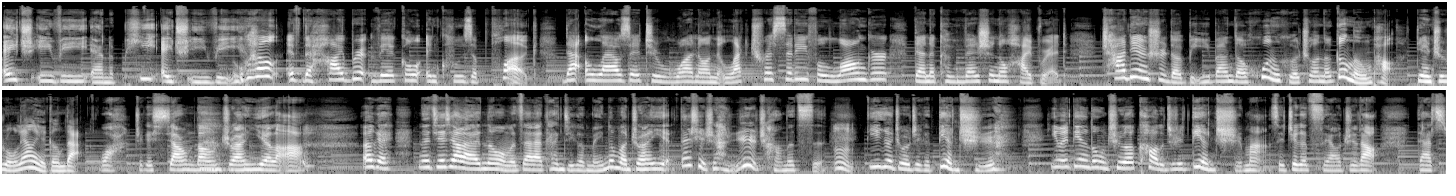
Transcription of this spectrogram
HEV and a PHEV? Well, if the hybrid vehicle includes a plug, that allows it to run on electricity for longer than a conventional hybrid. 插电式的比一般的混合车呢更能跑，电池容量也更大。哇，这个相当专业了啊 ！OK，那接下来呢，我们再来看几个没那么专业，但是也是很日常的词。嗯，第一个就是这个电池，因为电动车靠的就是电池嘛，所以这个词要知道，That's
